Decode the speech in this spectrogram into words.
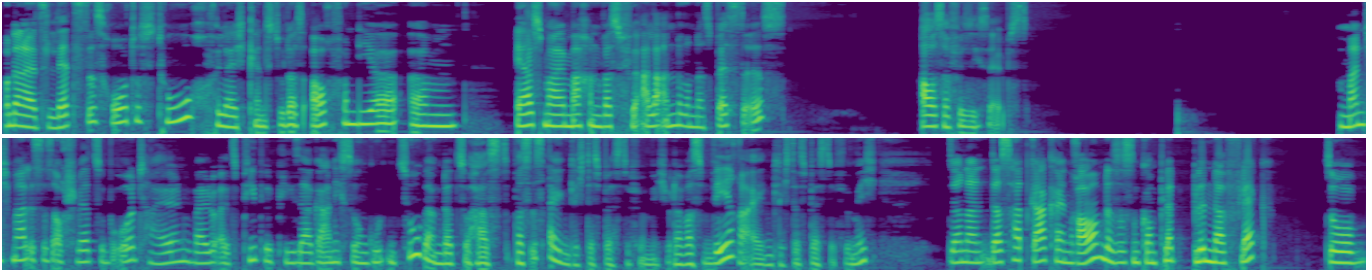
Und dann als letztes rotes Tuch, vielleicht kennst du das auch von dir, ähm, erstmal machen, was für alle anderen das Beste ist, außer für sich selbst. Manchmal ist es auch schwer zu beurteilen, weil du als People-Pleaser gar nicht so einen guten Zugang dazu hast, was ist eigentlich das Beste für mich oder was wäre eigentlich das Beste für mich, sondern das hat gar keinen Raum, das ist ein komplett blinder Fleck, so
